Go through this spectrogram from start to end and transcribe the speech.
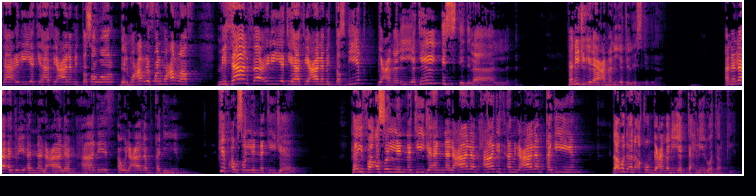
فاعليتها في عالم التصور بالمعرف والمعرف. مثال فاعليتها في عالم التصديق بعملية الاستدلال. فنجي إلى عملية الاستدلال. أنا لا أدري أن العالم حادث أو العالم قديم. كيف أوصل للنتيجة؟ كيف أصل للنتيجة أن العالم حادث أم العالم قديم؟ لابد أن أقوم بعملية تحليل وتركيب.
